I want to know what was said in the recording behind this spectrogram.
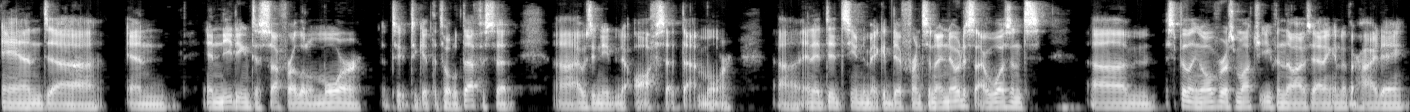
and uh, and and needing to suffer a little more to, to get the total deficit, uh, I was needing to offset that more. Uh, and it did seem to make a difference. And I noticed I wasn't um, spilling over as much, even though I was adding another high day.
